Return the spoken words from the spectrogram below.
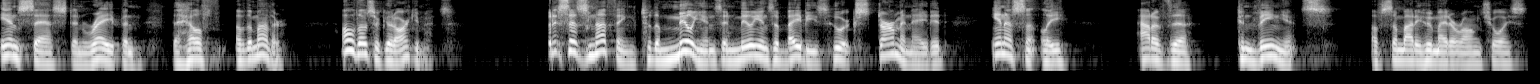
incest and rape and the health of the mother. Oh, those are good arguments. But it says nothing to the millions and millions of babies who are exterminated innocently out of the convenience of somebody who made a wrong choice.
